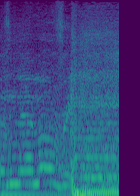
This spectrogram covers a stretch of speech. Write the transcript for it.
of memories.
